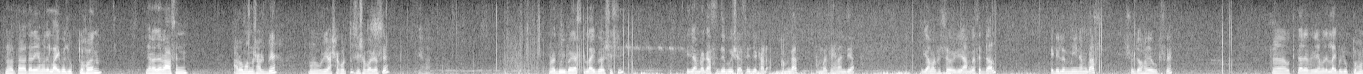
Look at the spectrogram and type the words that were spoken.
আপনারা তাড়াতাড়ি আমাদের লাইভে যুক্ত হন। যারা যারা আছেন আরও মানুষ আসবে। মনে করি আশা করতেছি সবার কাছে। আমরা দুই ভাই আজকে লাইভে এসেছি। এই যে আমরা গাছে দিয়ে বসে আছি এই যে কাটা আম গাছ আম গাছে হেলান দেওয়া এই যে আমার পিছনে ওই যে আম গাছের ডাল। এটা হলো মেন আম গাছ সোজা হয়ে উঠছে। আপনারা অতি তাড়াতাড়ি আমাদের লাইভে যুক্ত হন।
